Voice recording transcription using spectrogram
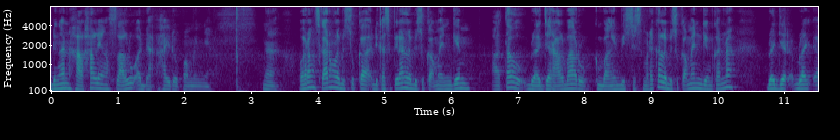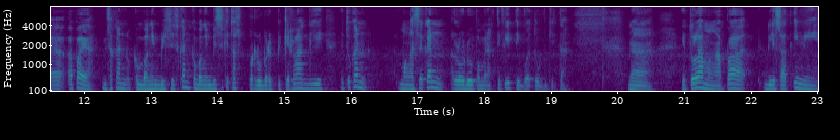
dengan hal-hal yang selalu ada high dopaminnya. Nah, orang sekarang lebih suka dikasih pilihan lebih suka main game atau belajar hal baru, kembangin bisnis. Mereka lebih suka main game karena belajar belajar uh, apa ya misalkan kembangin bisnis kan kembangin bisnis kita perlu berpikir lagi itu kan menghasilkan low dopamine activity buat tubuh kita nah itulah mengapa di saat ini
